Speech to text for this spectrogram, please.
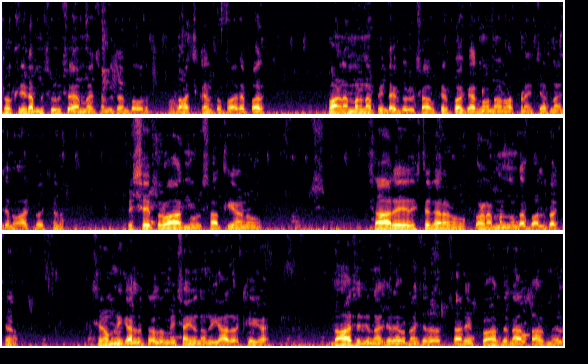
ਦੁੱਖ ਜਿਹੜਾ ਮਹਿਸੂਸ ਹੋਇਆ ਮੈਂ ਸਮਝਦਾ ਬਹੁਤ ਉਦਾਸ ਕਰਨ ਤੋਂ ਬਾਅਦ ਹੈ, ਪਰ ਭਾਣਾ ਮੰਨਣਾ ਪੈਂਦਾ ਗੁਰੂ ਸਾਹਿਬ ਕਿਰਪਾ ਕਰਨ ਉਹਨਾਂ ਨੂੰ ਆਪਣੇ ਚਰਨਾਂ 'ਚ ਨਿਵਾਸ ਬਖਸ਼ਣ। ਪਿੱਛੇ ਪਰਿਵਾਰ ਨੂੰ ਸਾਥੀਆਂ ਨੂੰ ਸਾਰੇ ਰਿਸ਼ਤੇਦਾਰਾਂ ਨੂੰ ਭਾਣਾ ਮੰਨਣ ਦਾ ਬਲ ਬਖਸ਼ਣ। ਸ਼੍ਰੋਮਣੀ ਅਕਾਲੀ ਦਲ ਹਮੇਸ਼ਾ ਹੀ ਉਹਨਾਂ ਨੂੰ ਯਾਦ ਰੱਖੇਗਾ। ਦਾਸ ਜਿੰਨਾ ਚਿਰ ਉਹਨਾਂ ਚਿਰ ਸਾਰੇ ਪਰਿਵਾਰ ਦੇ ਨਾਲ ਤਾਲਮੇਲ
